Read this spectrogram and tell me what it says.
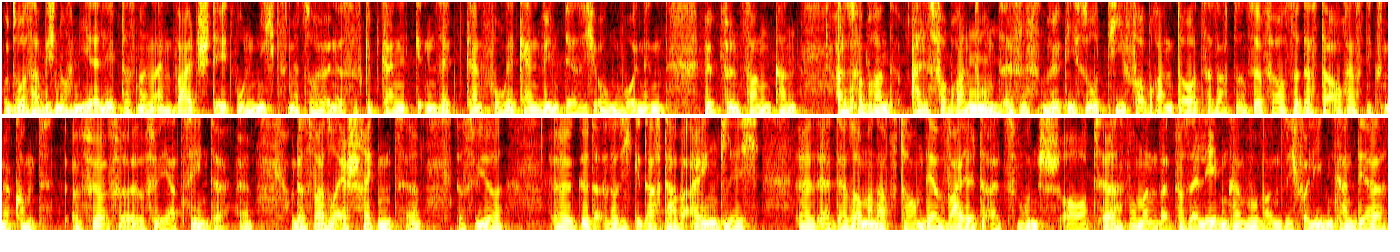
Und sowas habe ich noch nie erlebt, dass man in einem Wald steht, wo nichts mehr zu hören ist. Es gibt kein Insekt, kein Vogel, kein Wind, der sich irgendwo in den Wipfeln fangen kann. Alles verbrannt. Alles verbrannt. Mhm. Und es ist wirklich so tief verbrannt dort, da sagte uns der Förster, dass da auch erst nichts mehr kommt äh, für, für, für Jahrzehnte. Und das war so erschreckend, dass wir äh, dass ich gedacht habe, eigentlich äh, der Sommernachtstraum, der Wald als Wunschort, wo man etwas erleben kann, wo man sich verlieben kann, der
